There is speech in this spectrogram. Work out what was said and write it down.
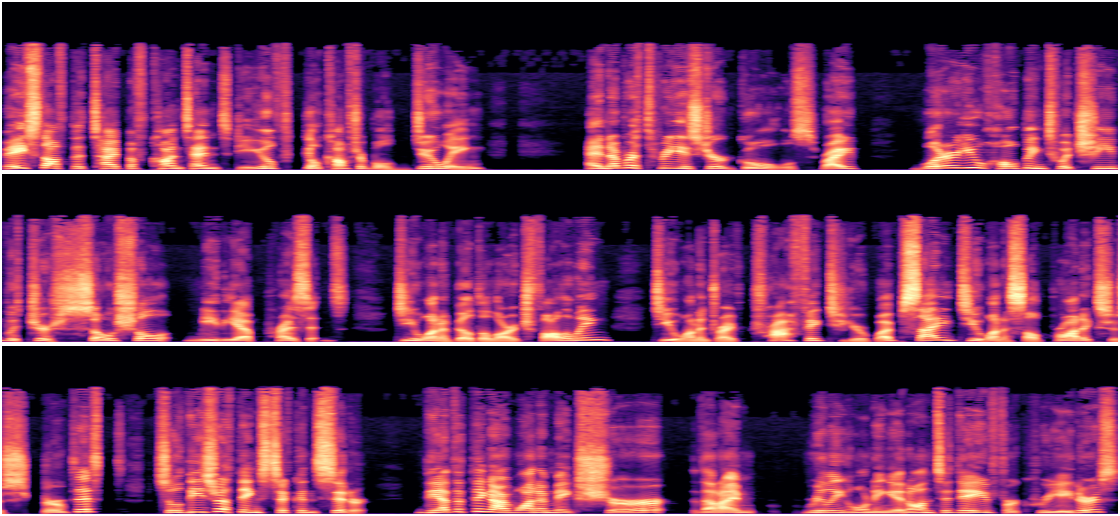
based off the type of content you feel comfortable doing and number three is your goals, right? What are you hoping to achieve with your social media presence? Do you want to build a large following? Do you want to drive traffic to your website? Do you want to sell products or services? So these are things to consider. The other thing I want to make sure that I'm really honing in on today for creators,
